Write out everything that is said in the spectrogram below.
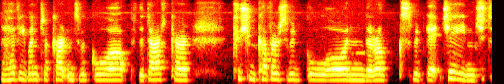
the heavy winter curtains would go up. The darker cushion covers would go on. The rugs would get changed.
